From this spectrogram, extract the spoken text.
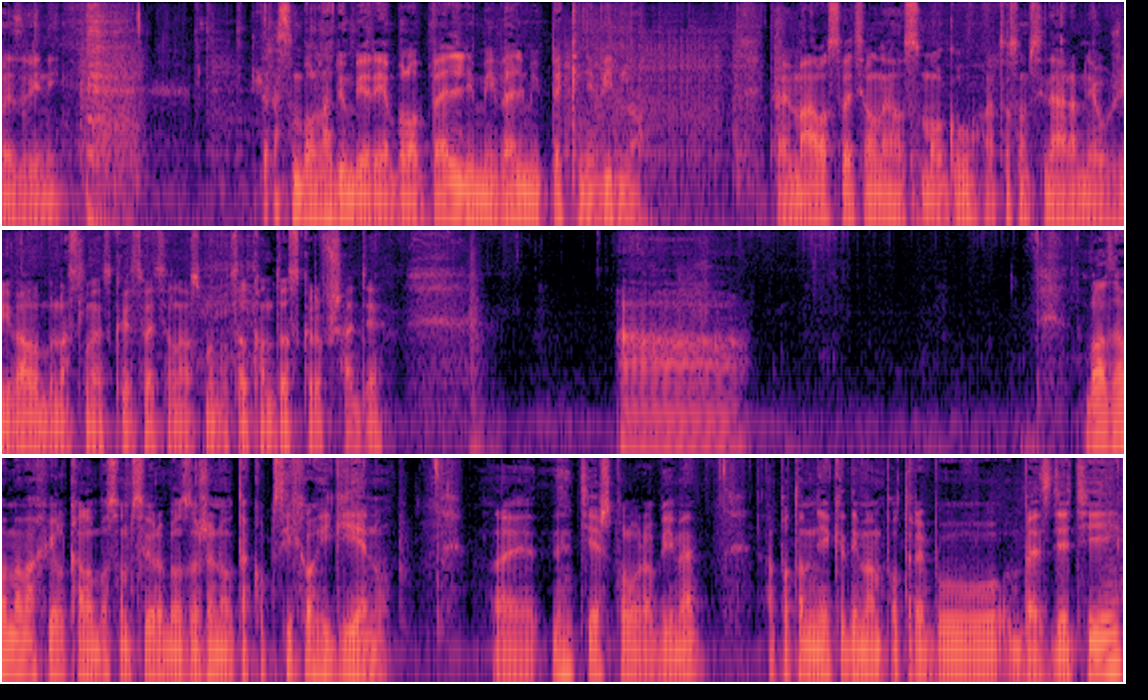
bez viny. Teraz som bol na Ďumbieri a bolo veľmi, veľmi pekne vidno. Tam je málo svetelného smogu a to som si náramne užíval, lebo na Slovensku je svetelného smogu celkom dosť skoro všade. A bola zaujímavá chvíľka, lebo som si urobil so ženou takú psychohygienu. To je- Tiež spolu robíme. A potom niekedy mám potrebu bez detí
